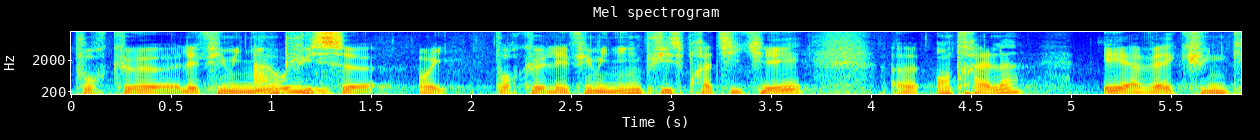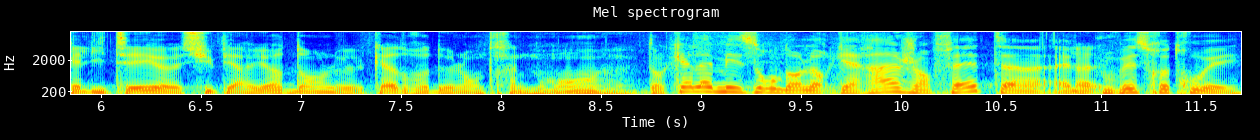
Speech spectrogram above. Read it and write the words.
pour que les féminines ah puissent, oui, pour que les féminines puissent pratiquer euh, entre elles et avec une qualité euh, supérieure dans le cadre de l'entraînement. Euh. Donc à la maison, dans leur garage, en fait, elles pouvaient se retrouver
